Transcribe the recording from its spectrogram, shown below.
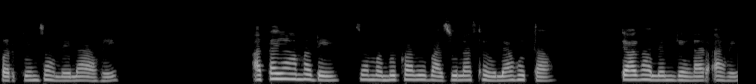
परतून झालेला आहे. आता यामध्ये ज्या मनुका मी बाजूला ठेवल्या होता त्या घालून घेणार आहे.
